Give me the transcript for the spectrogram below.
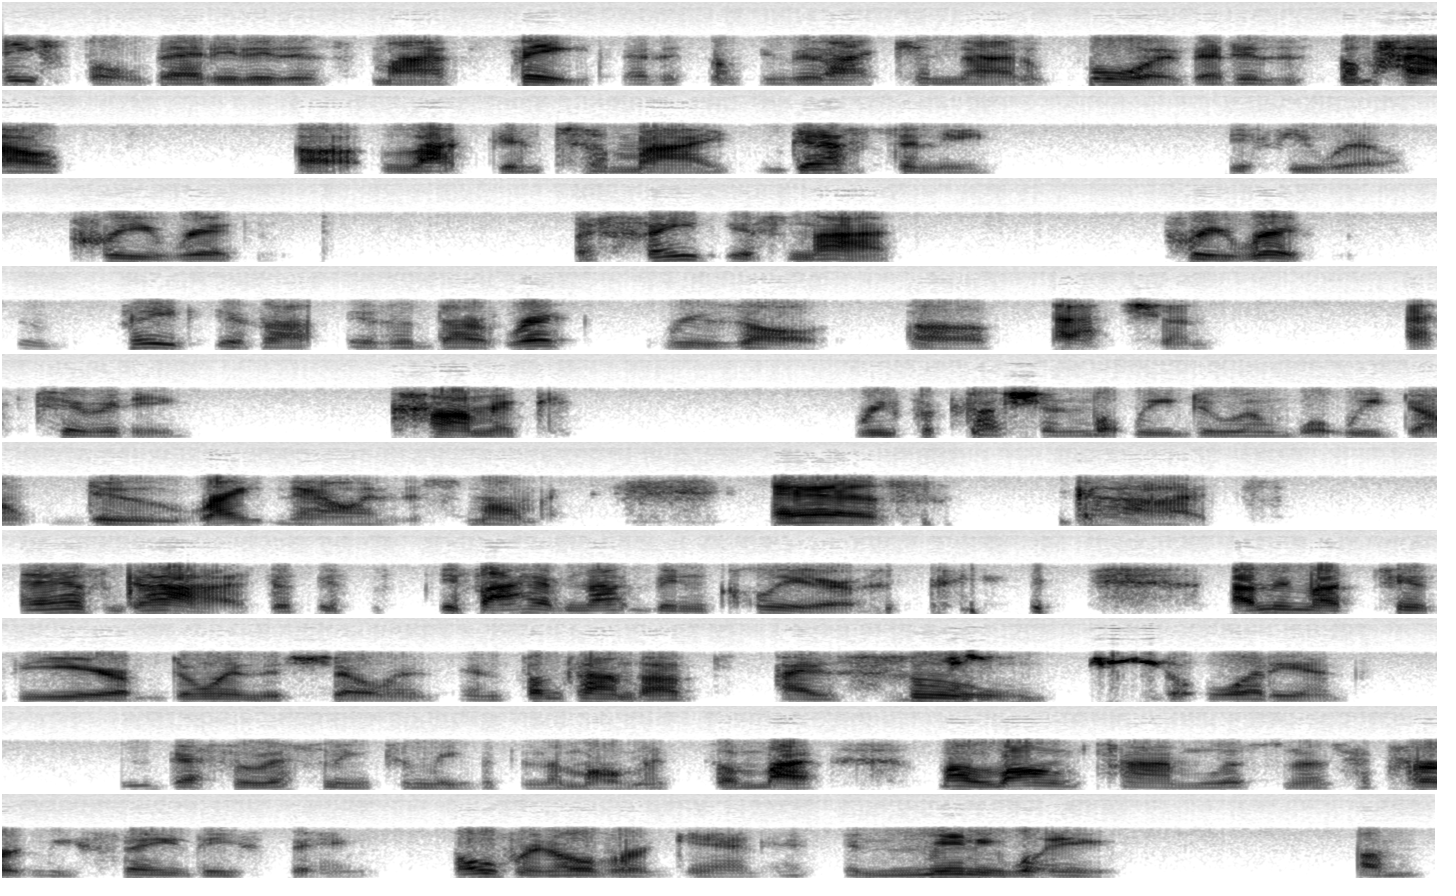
faithful, that it is my fate, that it's something that I cannot avoid, that it is somehow uh, locked into my destiny, if you will, pre written. But fate is not pre written. Fate is a, is a direct result of action, activity, karmic repercussion, what we do and what we don't do right now in this moment. As gods, as gods, if, if I have not been clear, I'm in my 10th year of doing this show, and, and sometimes I, I assume the audience that's listening to me within the moment. So my my longtime listeners have heard me say these things over and over again in, in many ways. Um,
